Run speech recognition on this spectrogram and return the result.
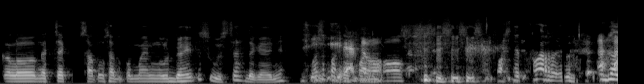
kalau ngecek satu-satu pemain ngeludah itu susah deh kayaknya. Masa pakai Iya VAR? Pakai VAR itu. Udah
